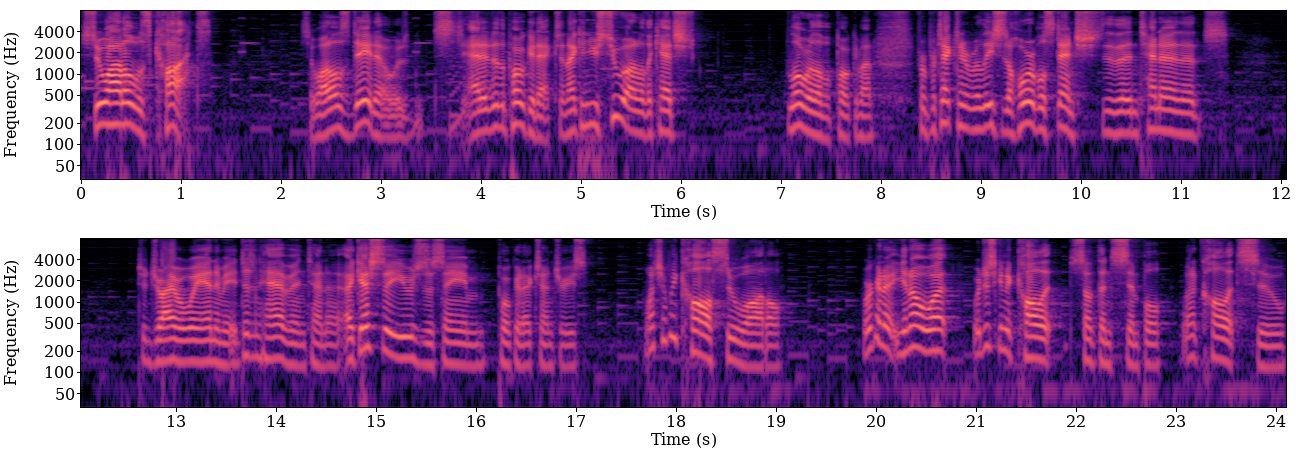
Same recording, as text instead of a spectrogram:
Sewaddle was caught. Sewaddle's data was added to the Pokedex, and I can use Sewaddle to catch lower level Pokemon. For protecting it releases a horrible stench to the antenna that's to drive away enemy. It doesn't have antenna. I guess they use the same Pokedex entries. What should we call Sewaddle? We're gonna, you know what? We're just gonna call it something simple. We're gonna call it Sue.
